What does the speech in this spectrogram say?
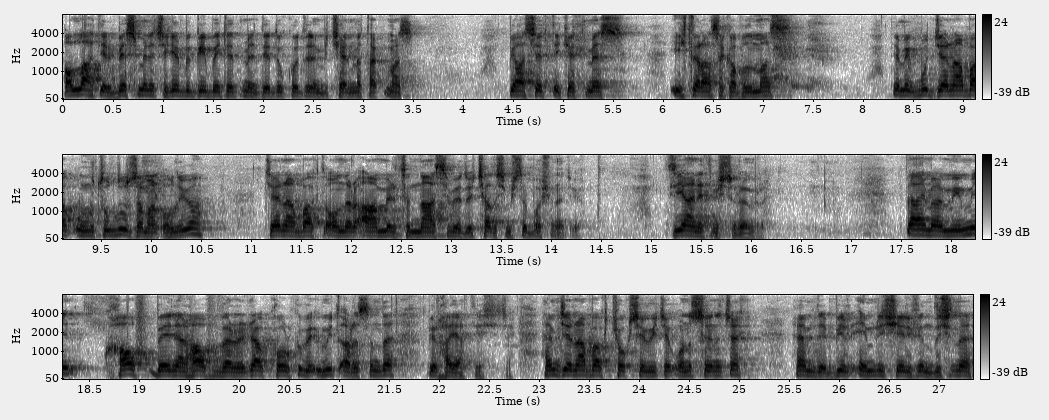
Allah der besmele çeker bir gıybet etmez, dedikodu eder, bir çelme takmaz. Bir hasetlik etmez, ihtirasa kapılmaz. Demek bu Cenab-ı Hak unutulduğu zaman oluyor. Cenab-ı Hak da onları amiretün nasip ediyor, çalışmıştır boşuna diyor. Ziyan etmiştir ömrü. Daima mümin havf beynel havf ve korku ve ümit arasında bir hayat yaşayacak. Hem Cenab-ı Hak çok sevecek, onu sığınacak hem de bir emri şerifin dışına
